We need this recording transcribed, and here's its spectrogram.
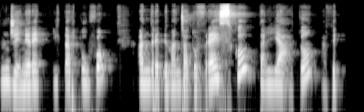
in genere il tartufo andrebbe mangiato fresco, tagliato a fe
